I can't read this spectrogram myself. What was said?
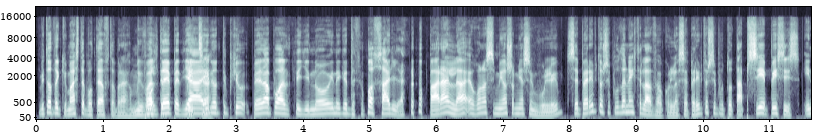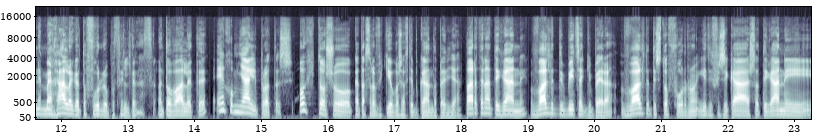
Μην το δοκιμάσετε ποτέ αυτό το πράγμα. Μην Ποτέ, βάλετε παιδιά, πίτσα. είναι ότι πιο πέρα από ανθυγινό είναι και τέρμα χάλια. Παράλληλα, εγώ να σημειώσω μια συμβουλή. Σε περίπτωση που δεν έχετε λαδόκολλα, σε περίπτωση περίπτωση που το ταψί επίσης είναι μεγάλο για το φούρνο που θέλετε να, να το βάλετε, έχω μια άλλη πρόταση. Όχι τόσο καταστροφική όπως αυτή που κάνουν τα παιδιά. Πάρτε ένα τηγάνι, βάλτε την πίτσα εκεί πέρα, βάλτε τη στο φούρνο, γιατί φυσικά στο τηγάνι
